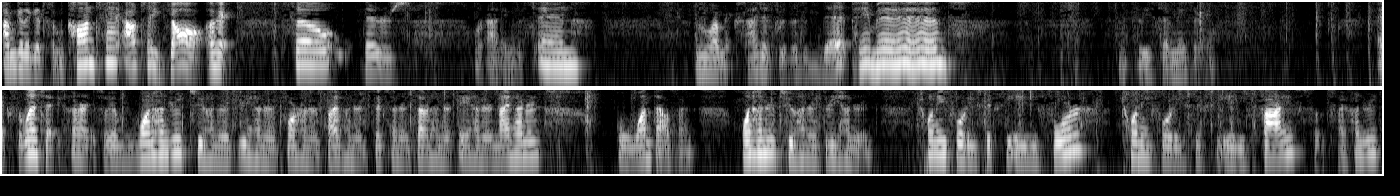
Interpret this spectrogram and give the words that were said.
I'm going to get some content out to y'all. Okay, so there's, we're adding this in. Ooh, I'm excited for this debt payment. And 373. Excelente. All right, so we have 100, 200, 300, 400, 500, 600, 700, 800, 900, 1,000, 100, 200, 300, 20, 40, 60, 84, 20, 40, 60, 85, so it's 500,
